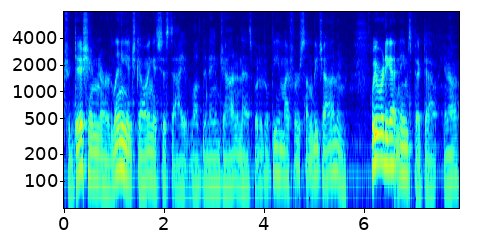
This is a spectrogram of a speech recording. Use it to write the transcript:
tradition or lineage going. It's just I love the name John, and that's what it'll be. And my first son will be John, and we've already got names picked out. You know,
